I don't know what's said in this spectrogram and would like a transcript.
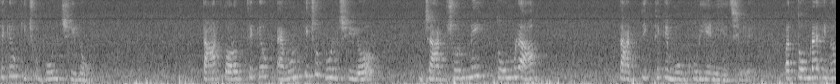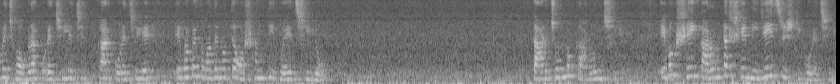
থেকেও কিছু ভুল ছিল। তার তরফ থেকেও এমন কিছু ভুল ছিল যার জন্যেই তোমরা তার দিক থেকে মুখ ঘুরিয়ে নিয়েছিলে। বা তোমরা এভাবে ঝগড়া করেছিলে, চিৎকার করেছিলে, এভাবে তোমাদের মধ্যে অশান্তি হয়েছিল। তার জন্য কারণ ছিল এবং সেই কারণটা সে নিজেই সৃষ্টি করেছিল।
